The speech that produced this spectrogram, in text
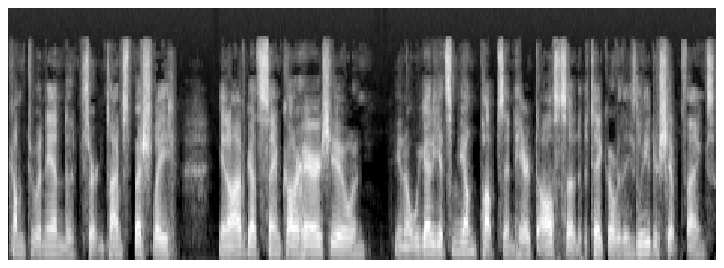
come to an end at certain times, especially, you know, I've got the same color hair as you, and you know, we got to get some young pups in here to also to take over these leadership things.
